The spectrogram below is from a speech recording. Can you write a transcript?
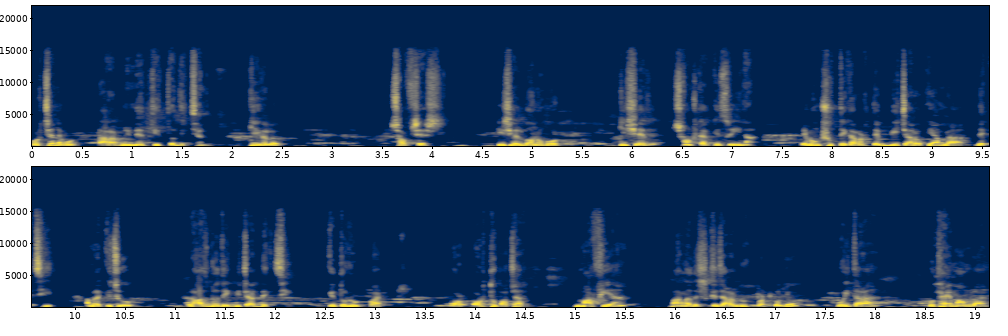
করছেন এবং তার আপনি নেতৃত্ব দিচ্ছেন। কি হলো? সব শেষ কিসের গণভোট? কিসের সংস্কার? কিছুই না। এবং সত্যিকার অর্থে বিচারও কি আমরা দেখছি। আমরা কিছু রাজনৈতিক বিচার দেখছি। কিন্তু লুটপাট অর্থ পাচার, মাফিয়া, বাংলাদেশকে যারা লুটপাট করল, ওই তারা কোথায় মামলা,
